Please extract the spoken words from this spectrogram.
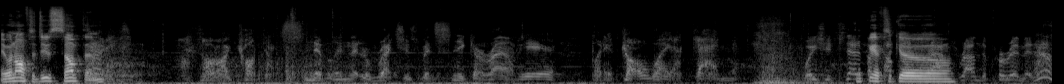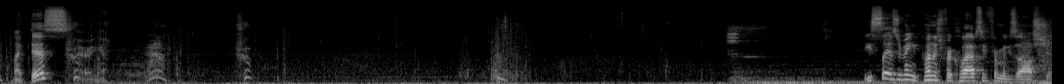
It went off to do something. I thought I caught that sniveling little wretch who's been sneaking around here, but it got away again. We should set we have to go- traps the perimeter. Like this? There we go. These slaves are being punished for collapsing from exhaustion.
